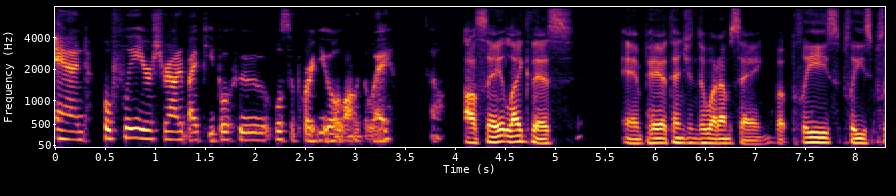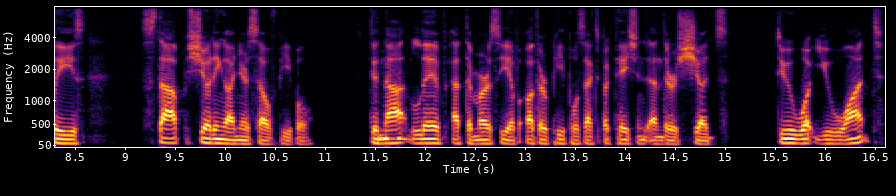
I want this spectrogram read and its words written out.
and hopefully you're surrounded by people who will support you along the way. So I'll say it like this and pay attention to what I'm saying, but please, please, please stop shooting on yourself, people. Do mm-hmm. not live at the mercy of other people's expectations and their shoulds. Do what you want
